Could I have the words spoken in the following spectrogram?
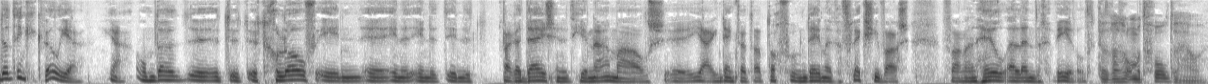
Dat denk ik wel, ja. ja omdat het, het, het, geloof in, uh, in, het, in, het, in het paradijs en het hiernamaals... Uh, ja, ik denk dat dat toch voor een deel een reflectie was... van een heel ellendige wereld. Dat was om het vol te houden?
